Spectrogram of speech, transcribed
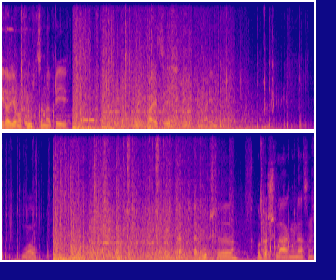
Sehe gerade, ich habe noch 15 AP. 30, immerhin. Wow. Ich habe mich gerade gut äh, runterschlagen lassen.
